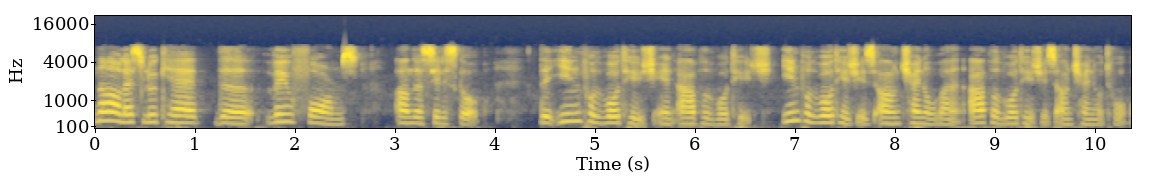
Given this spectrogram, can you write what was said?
Now let's look at the waveforms on the oscilloscope. The input voltage and output voltage. Input voltage is on channel 1, output voltage is on channel 2.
